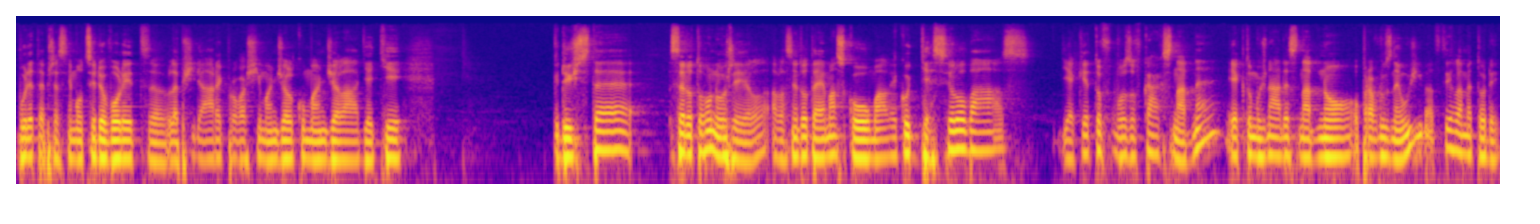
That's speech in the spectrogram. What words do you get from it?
budete přesně moci dovolit lepší dárek pro vaši manželku, manžela, děti. Když jste se do toho nořil a vlastně to téma zkoumal, jako děsilo vás, jak je to v vozovkách snadné? Jak to možná jde snadno opravdu zneužívat tyhle metody?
